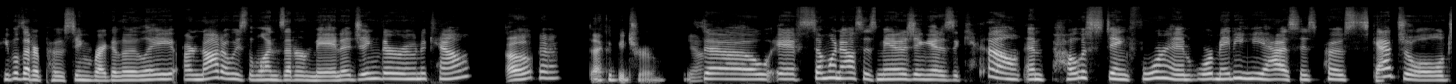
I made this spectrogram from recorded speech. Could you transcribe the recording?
people that are posting regularly are not always the ones that are managing their own account. Oh, okay. That could be true. Yeah. So if someone else is managing his account and posting for him, or maybe he has his post scheduled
